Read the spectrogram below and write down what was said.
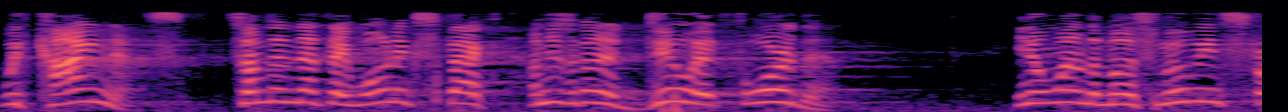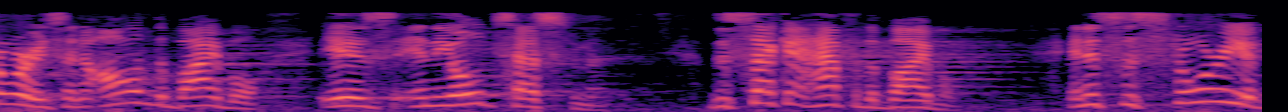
with kindness. Something that they won't expect. I'm just going to do it for them. You know, one of the most moving stories in all of the Bible is in the Old Testament, the second half of the Bible. And it's the story of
